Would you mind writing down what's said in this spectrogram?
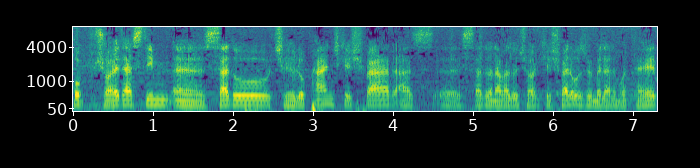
خب شاهد هستیم 145 کشور از 194 کشور عضو ملل متحد.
